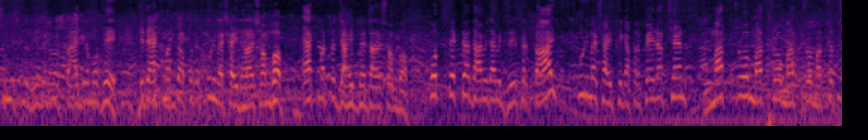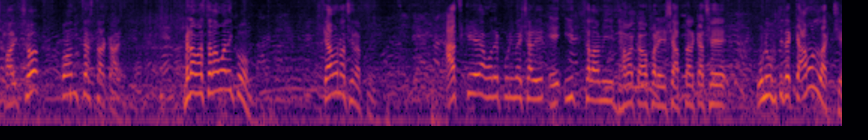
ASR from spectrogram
সুন্দর সুন্দর রিজনেবল প্রাইজের মধ্যে, যেটা একমাত্র আপনাদের পূর্ণিমা শাড়ি ধারা সম্ভব, একমাত্র জাহিদ ভাই দ্বারা সম্ভব। প্রত্যেকটা দামি দামি ড্রেসের প্রাইস পূর্ণিমা শাড়ি থেকে আপনারা পেয়ে যাচ্ছেন মাত্র মাত্র মাত্র মাত্র ছয়শো পঞ্চাশ টাকায়। ম্যাডাম, আসসালামু আলাইকুম। কেমন আছেন আপনি? আজকে আমাদের পূর্ণিমা শাড়ির এই ঈদ সালামি ধামাকা অফারে এসে আপনার কাছে অনুভূতিটা কেমন লাগছে?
